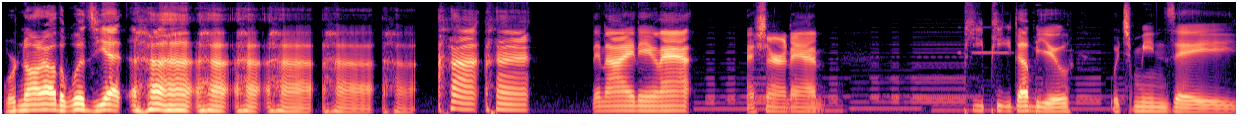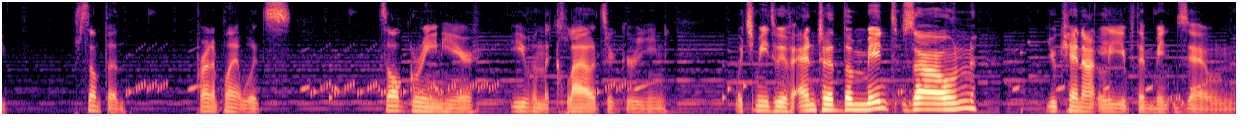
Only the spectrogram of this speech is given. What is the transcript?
We're not out of the woods yet. Did I do that? I sure did. PPW, which means a something. Piranha Plant Woods. It's all green here. Even the clouds are green. Which means we have entered the mint zone. You cannot leave the mint zone.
